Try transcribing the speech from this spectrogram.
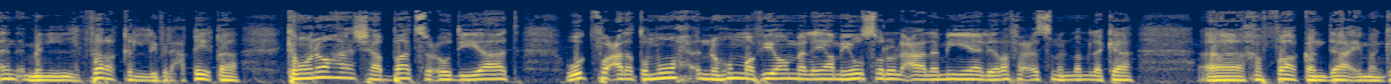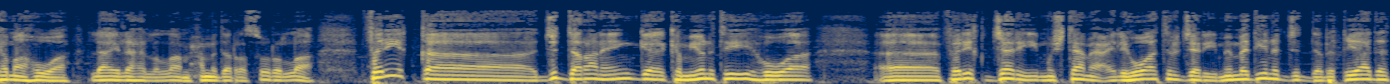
من الفرق اللي في الحقيقة كونوها شابات سعوديات وقفوا على طموح انه هم في يوم من الأيام يوصلوا العالمية لرفع اسم المملكة آه، خفاقا دائما كما هو. لا إله إلا الله محمد رسول الله. فريق جدة Running Community هو فريق جري مجتمعي لهواة الجري من مدينة جدة بقيادة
